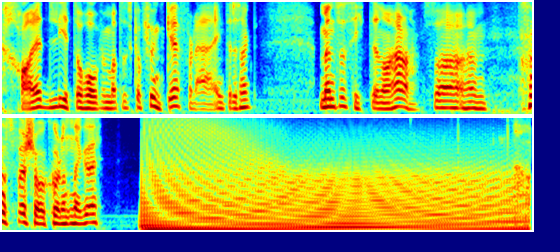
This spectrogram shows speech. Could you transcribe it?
jeg har et lite håp om at det skal funke, for det er interessant. Men så sitter jeg nå her, da, så vi vi får se hvordan det går. ja,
